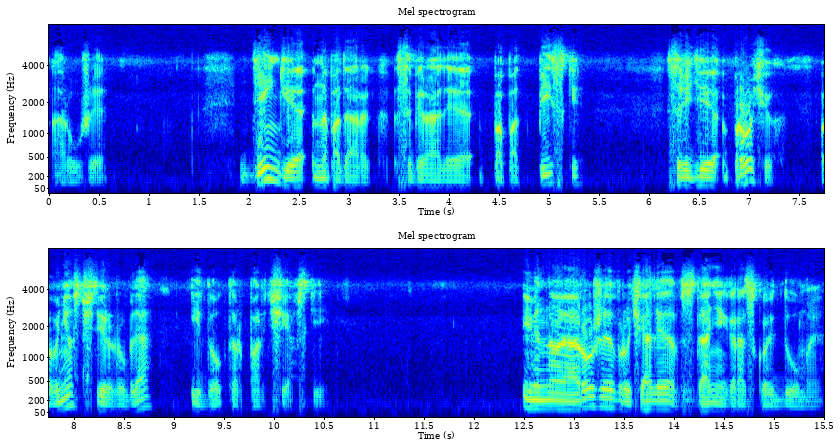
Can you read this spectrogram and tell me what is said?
оружие. Деньги на подарок собирали по подписке. Среди прочих внес 4 рубля и доктор Парчевский. Именное оружие вручали в здании городской думы.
